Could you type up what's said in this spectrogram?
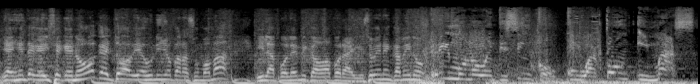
Y hay gente que dice que no, que él todavía es un niño para su mamá. Y la polémica va por ahí. Eso viene en camino. Ritmo 95, cuatón y más.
